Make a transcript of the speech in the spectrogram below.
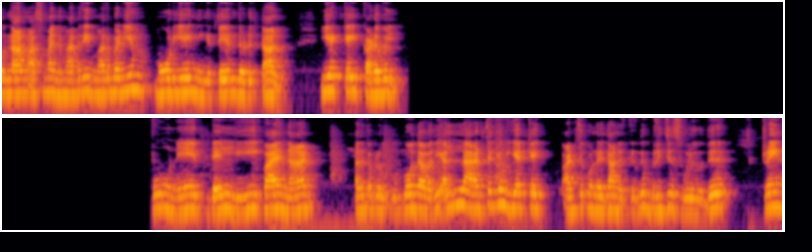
ஒரு நாலு மாதமாக இந்த மாதிரி மறுபடியும் மோடியை நீங்கள் தேர்ந்தெடுத்தால் இயற்கை கடவுள் பூனே டெல்லி வயநாடு அதுக்கப்புறம் கோதாவரி எல்லா இடத்துலையும் இயற்கை அடித்து கொண்டு தான் இருக்குது பிரிட்ஜஸ் விழுகுது ட்ரெயின்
